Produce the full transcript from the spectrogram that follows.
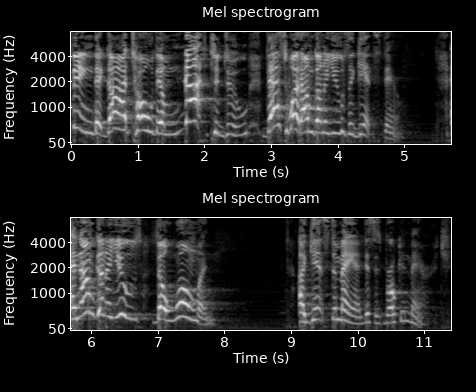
thing that God told them not to do. That's what I'm going to use against them. And I'm going to use the woman against the man. This is broken marriage.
